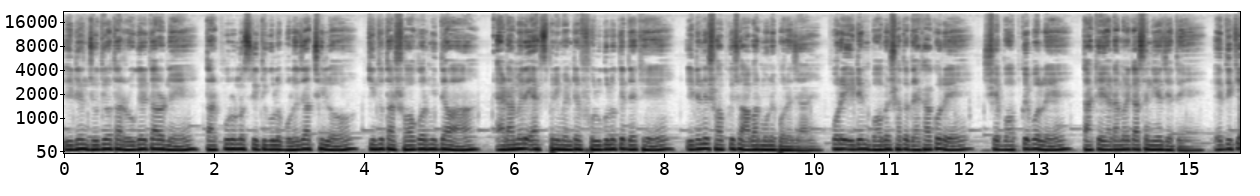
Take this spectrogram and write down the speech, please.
ইডেন যদিও তার রোগের কারণে তার পুরনো স্মৃতিগুলো ভুলে যাচ্ছিল, কিন্তু তার সহকর্মী দেওয়া অ্যাডামের এক্সপেরিমেন্টের ফুলগুলোকে দেখে ইডেনের সবকিছু আবার মনে পড়ে যায়। পরে ইডেন ববের সাথে দেখা করে সে ববকে বলে তাকে অ্যাডামের কাছে নিয়ে যেতে। এদিকে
